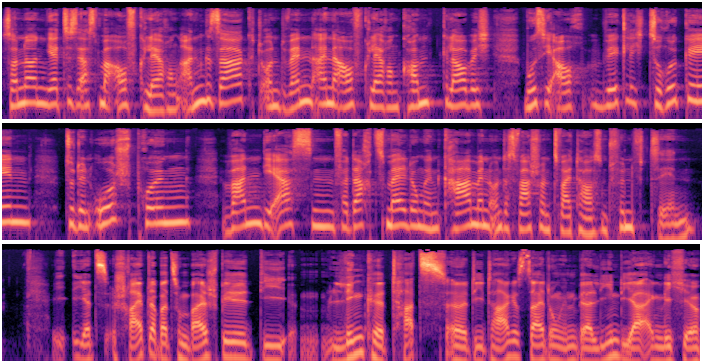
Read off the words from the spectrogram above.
sondern jetzt ist erstmal Aufklärung angesagt. Und wenn eine Aufklärung kommt, glaube ich, muss sie auch wirklich zurückgehen zu den Ursprüngen, wann die ersten Verdachtsmeldungen kamen. Und das war schon 2015. Jetzt schreibt aber zum Beispiel die linke Taz, äh, die Tageszeitung in Berlin, die ja eigentlich äh,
